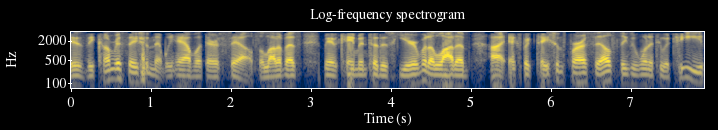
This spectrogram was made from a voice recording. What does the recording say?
is the conversation that we have with ourselves. A lot of us may have came into this year with a lot of uh, expectations for ourselves, things we wanted to achieve,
